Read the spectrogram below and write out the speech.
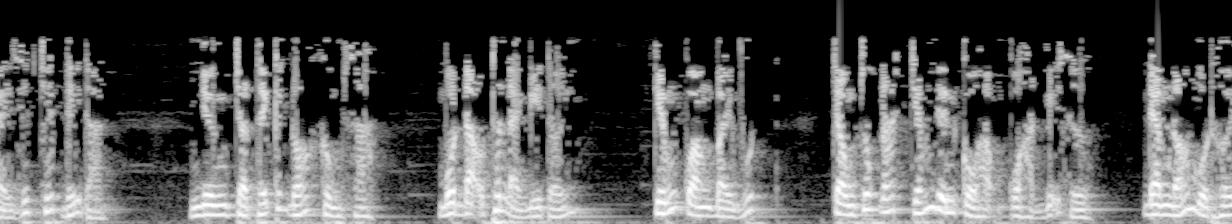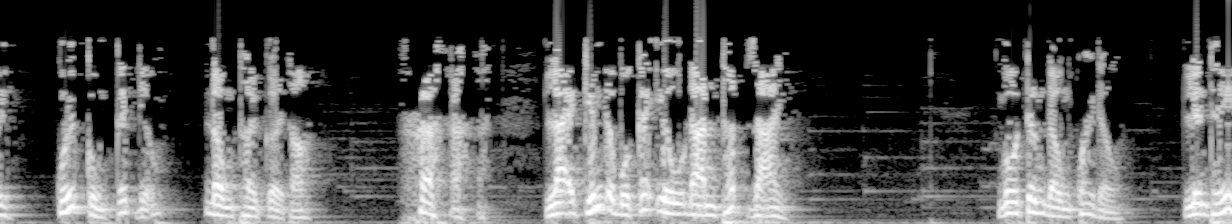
này giết chết đế đàn. Nhưng chợt thấy cách đó không xa, Một đạo thân ảnh đi tới, Kiếm quang bảy vút, Trong chốc lát chém lên cổ họng của hạt vĩ sư, Đem nó một hơi, Cuối cùng kết liễu, Đồng thời cười to. Lại kiếm được một cái yêu đàn thất dài. Ngô Tương Đồng quay đầu, liền thấy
